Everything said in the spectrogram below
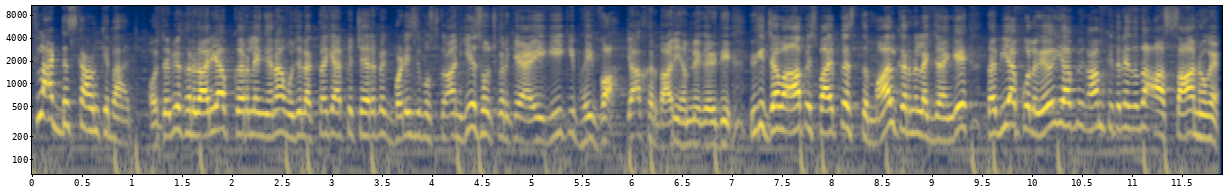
फ्लैट डिस्काउंट के बाद। और जब ये खरीदारी आप कर लेंगे ना मुझे लगता है कि आपके चेहरे पे एक बड़ी सी मुस्कान ये सोच करके आएगी कि भाई वाह क्या खरीदारी हमने करी थी। क्योंकि जब आप इस पाइप का इस्तेमाल करने लग जाएँगे तभी आपको लगेगा कि आपके काम कितने ज़्यादा आसान हो गए।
